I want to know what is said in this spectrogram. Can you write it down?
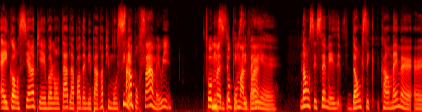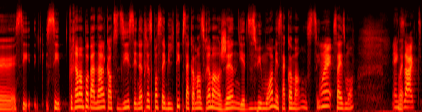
Inconscient puis involontaire de la part de mes parents, puis moi aussi. 100% mais, oui. Pas, mais pas pour mal faire. Euh, non, c'est ça, mais donc c'est quand même un, c'est vraiment pas banal quand tu dis c'est notre responsabilité, puis ça commence vraiment jeune, il y a 18 mois, mais ça commence, tu sais, 16 mois. Exact.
